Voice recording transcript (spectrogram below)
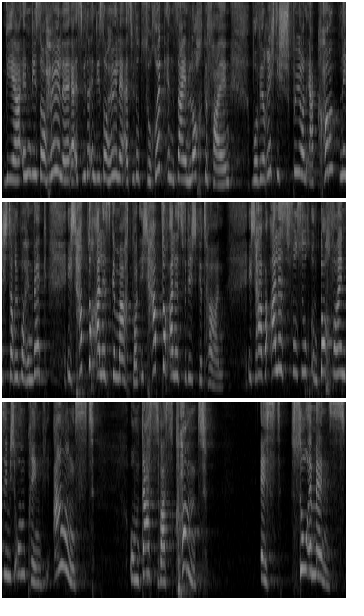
wie er in dieser Höhle, er ist wieder in dieser Höhle, er ist wieder zurück in sein Loch gefallen, wo wir richtig spüren, er kommt nicht darüber hinweg. Ich habe doch alles gemacht, Gott, ich habe doch alles für dich getan. Ich habe alles versucht und doch wollen sie mich umbringen. Die Angst um das, was kommt, ist so immens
